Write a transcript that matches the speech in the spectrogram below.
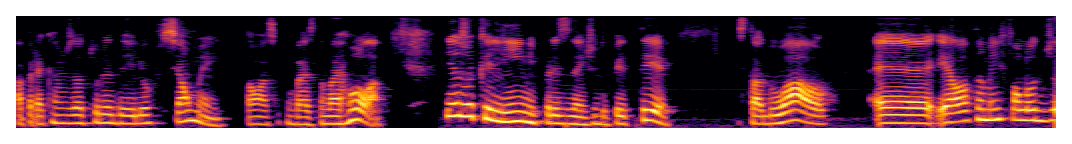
a pré-candidatura dele oficialmente. Então, essa conversa não vai rolar. E a Jaqueline, presidente do PT estadual, é, ela também falou de,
